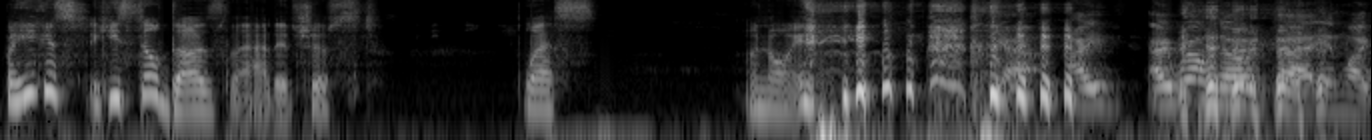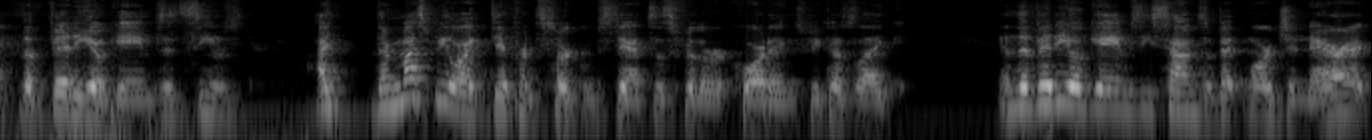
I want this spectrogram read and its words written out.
But he could, he still does that. It's just less annoying. yeah, I I will note that in like the video games, it seems I there must be like different circumstances for the recordings because like in the video games he sounds a bit more generic,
